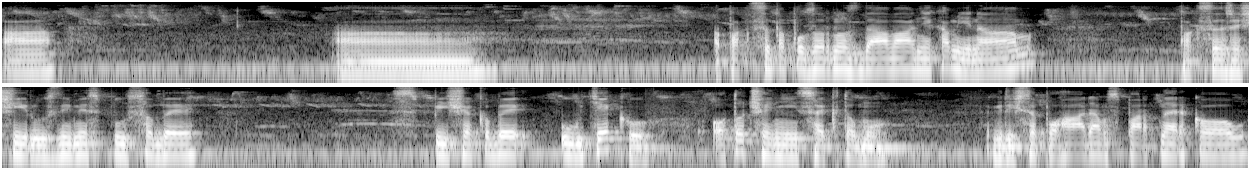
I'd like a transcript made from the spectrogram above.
a, a, a pak se ta pozornost dává někam jinam, pak se řeší různými způsoby spíš jakoby útěku, otočení se k tomu. Když se pohádám s partnerkou,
